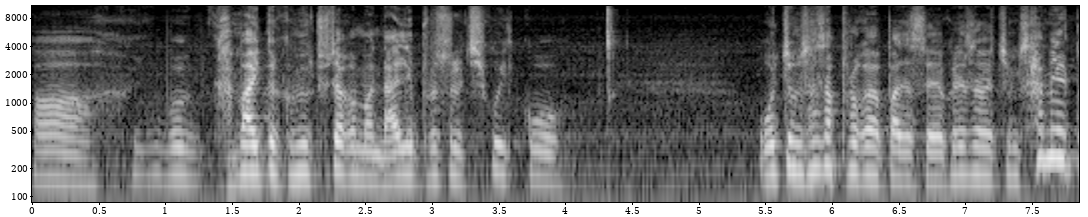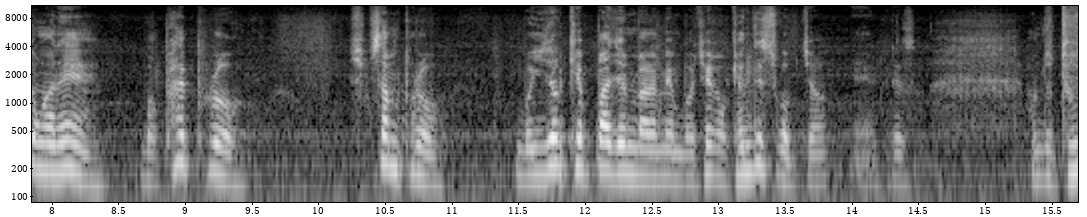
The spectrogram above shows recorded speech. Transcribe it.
아뭐 가만히 있던 금융투자가 막 난리 부르스를 치고 있고 5.44%가 빠졌어요. 그래서 지금 3일 동안에 뭐8% 13% 뭐 이렇게 빠지는 바람에 뭐 제가 견딜 수가 없죠. 예, 그래서 아무튼 두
